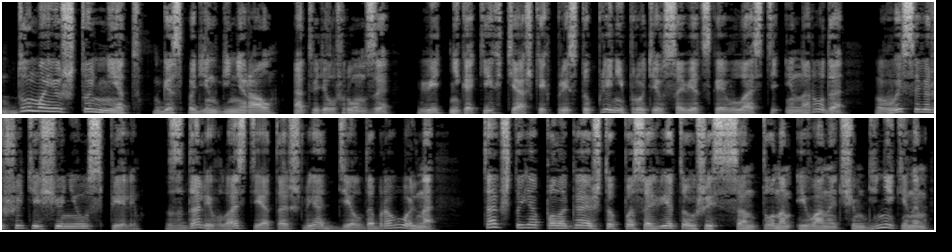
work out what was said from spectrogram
Думаю, что нет, господин генерал, ответил Фрунзе. Ведь никаких тяжких преступлений против советской власти и народа вы совершить еще не успели. Сдали власть и отошли от дел добровольно. Так что я полагаю, что посоветовавшись с Антоном Ивановичем Деникиным,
